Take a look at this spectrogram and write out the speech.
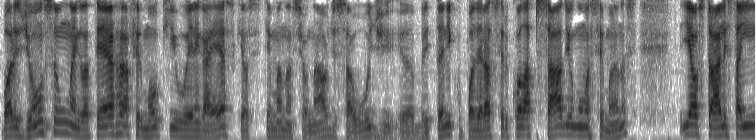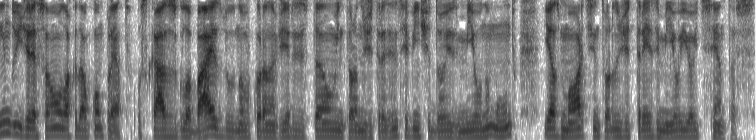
Boris Johnson, na Inglaterra, afirmou que o NHS, que é o Sistema Nacional de Saúde uh, britânico, poderá ser colapsado em algumas semanas. E a Austrália está indo em direção ao lockdown completo. Os casos globais do novo coronavírus estão em torno de 322 mil no mundo e as mortes em torno de 13.800.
